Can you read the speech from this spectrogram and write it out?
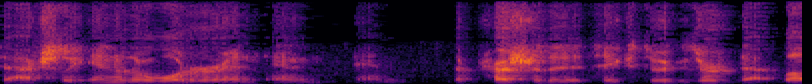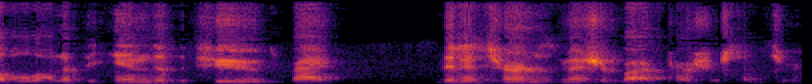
to actually enter the water and, and, and the pressure that it takes to exert that bubble out of the end of the tube right. that in turn is measured by a pressure sensor.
